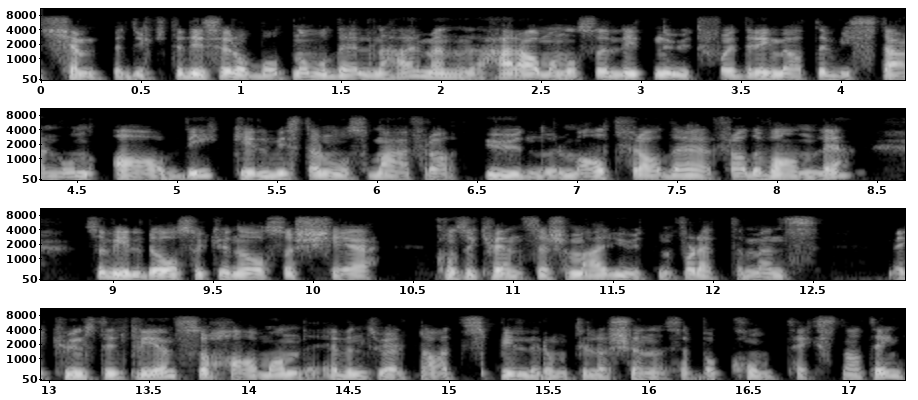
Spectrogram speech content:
kjempedyktige disse robotene og modellene her, men her har man også en liten utfordring med at hvis det er noen avvik, eller hvis det er noe som er fra unormalt fra det, fra det vanlige, så vil det også kunne også skje konsekvenser som er utenfor dette. Mens med kunstig intelligens så har man eventuelt da et spillerom til å skjønne seg på konteksten av ting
